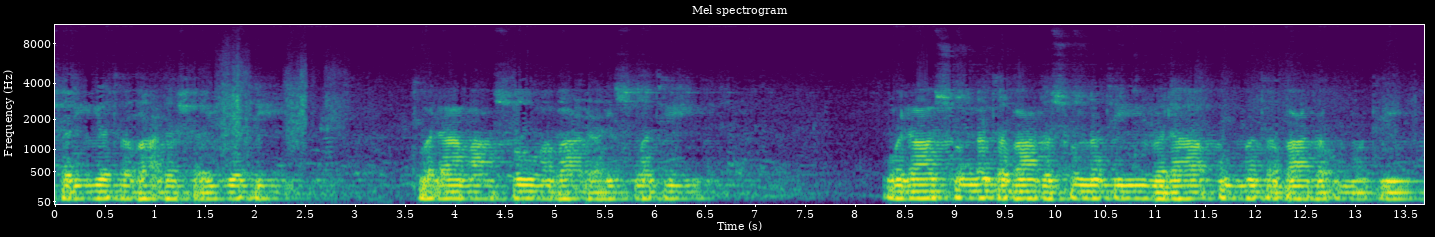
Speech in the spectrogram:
शरीयत बाद शरीयती वला मासूम बाद इस्मती वला सुन्नत बाद सुन्नती वला उम्मत बाद उम्मती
